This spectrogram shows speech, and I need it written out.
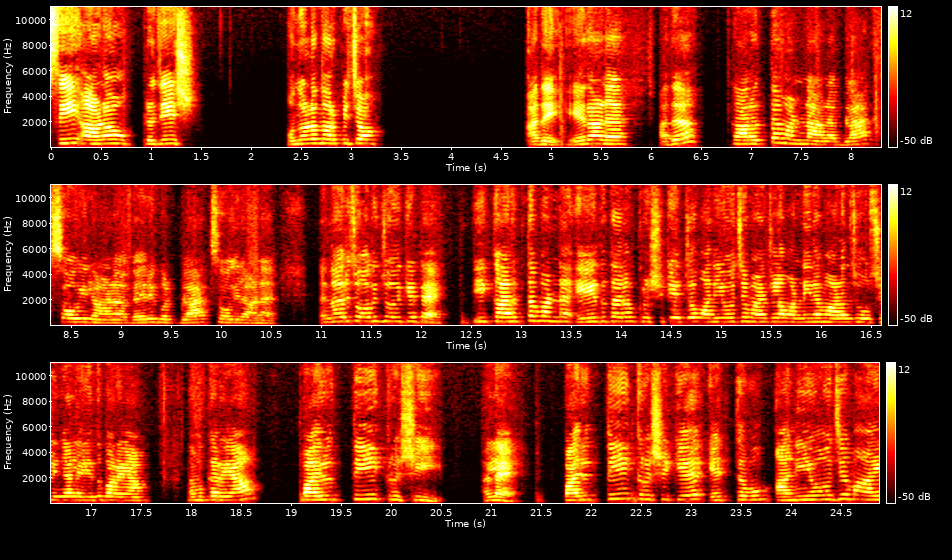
സി ആണോ പ്രജേഷ്? ഒന്നുകൂടെ ഒന്ന് ഉറപ്പിച്ചോ? അതെ ഏതാണ്? അത് കറുത്ത മണ്ണാണ് ബ്ലാക്ക് സോയിൽ ആണ്. വെരി ഗുഡ് ബ്ലാക്ക് സോയിൽ ആണ്. എന്നാ ഒരു ചോദ്യം ചോദിക്കട്ടെ? ഈ കറുത്ത മണ്ണ് ഏത് തരം കൃഷിക്ക് ഏറ്റവും അനുയോജ്യമായിട്ടുള്ള മണ്ണിനമാണെന്ന് ചോദിച്ചു കഴിഞ്ഞാൽ ഏത് പറയാം? നമുക്കറിയാം പരുത്തി കൃഷി അല്ലെ? പരുത്തി കൃഷിക്ക് ഏറ്റവും അനുയോജ്യമായ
